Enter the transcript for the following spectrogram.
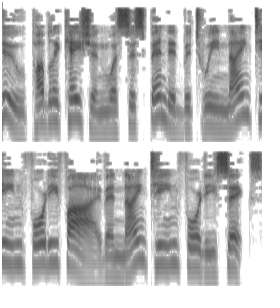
II publication was suspended between 1945 and 1946.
